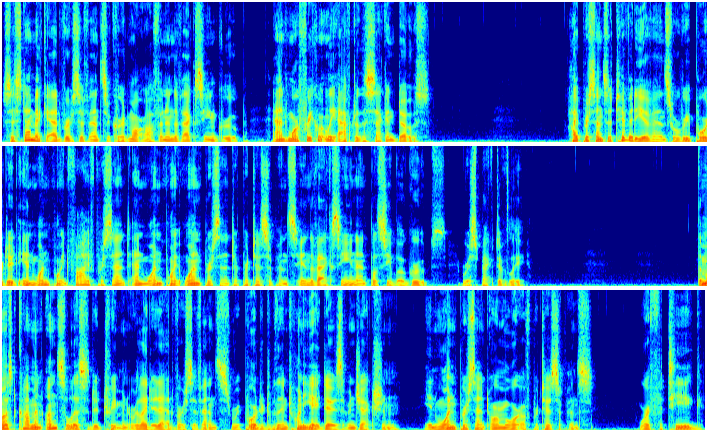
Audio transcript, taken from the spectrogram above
Systemic adverse events occurred more often in the vaccine group and more frequently after the second dose. Hypersensitivity events were reported in 1.5% and 1.1% of participants in the vaccine and placebo groups, respectively. The most common unsolicited treatment related adverse events reported within 28 days of injection in 1% or more of participants were fatigue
